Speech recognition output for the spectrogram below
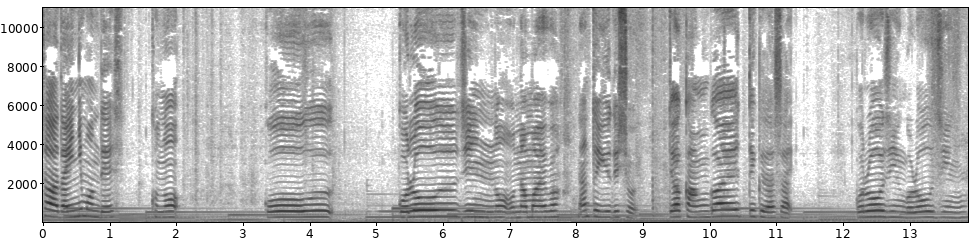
さあ第2問です。このごご老人のお名前は何と言うでしょう。では考えてください。ご老人ご老人。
